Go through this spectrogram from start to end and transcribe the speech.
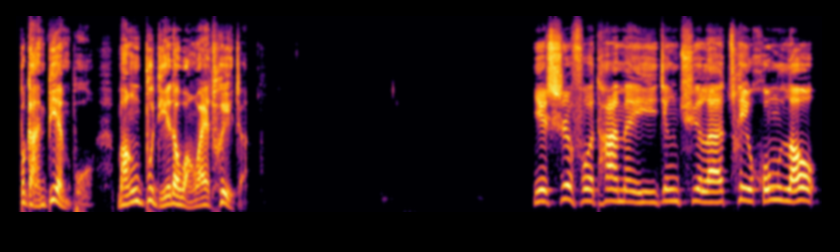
不敢辩驳，忙不迭的往外退着。你师傅他们已经去了翠红楼，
